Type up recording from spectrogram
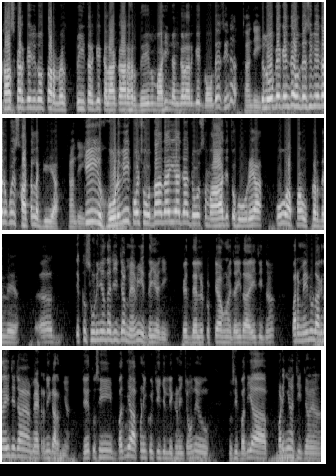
ਖਾਸ ਕਰਕੇ ਜਦੋਂ ਧਰਮਪ੍ਰੀਤ ਵਰਗੇ ਕਲਾਕਾਰ ਹਰਦੇਵ ਮਾਹੀ ਨੰਗਲ ਵਰਗੇ ਗਾਉਂਦੇ ਸੀ ਨਾ ਤੇ ਲੋਕ ਇਹ ਕਹਿੰਦੇ ਹੁੰਦੇ ਸੀ ਵੀ ਇਹਨਾਂ ਨੂੰ ਕੋਈ ਸੱਟ ਲੱਗੀ ਆ। ਕੀ ਹੁਣ ਵੀ ਕੁਝ ਉਦਾਂ ਦਾ ਹੀ ਆ ਜਾਂ ਜੋ ਸਮਾਜ 'ਚ ਹੋ ਰਿਹਾ ਉਹ ਆਪਾਂ ਉੱਕਰ ਦਿੰਨੇ ਆ? ਇੱਕ ਸੁਣੀਆਂ ਦਾ ਚੀਜ਼ਾਂ ਮੈਂ ਵੀ ਇਦਾਂ ਹੀ ਆ ਜੀ ਕਿ ਦਿਲ ਟੁੱਟਿਆ ਹੋਣਾ ਚਾਹੀਦਾ ਇਹ ਚੀਜ਼ਾਂ। ਪਰ ਮੈਨੂੰ ਲੱਗਦਾ ਇਹ ਚੀਜ਼ਾਂ ਮੈਟਰ ਨਹੀਂ ਕਰਦੀਆਂ। ਜੇ ਤੁਸੀਂ ਵਧੀਆ ਆਪਣੀ ਕੋਈ ਚੀਜ਼ ਲਿਖਣੀ ਚਾਹੁੰਦੇ ਹੋ ਤੁਸੀਂ ਵਧੀਆ ਪੜ੍ਹੀਆਂ ਚੀਜ਼ਾਂ ਆ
